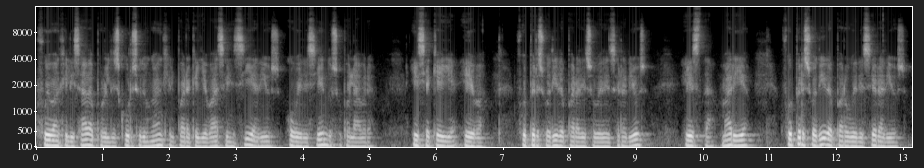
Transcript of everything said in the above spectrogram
fue evangelizada por el discurso de un ángel para que llevase en sí a Dios obedeciendo su palabra. Y si aquella Eva fue persuadida para desobedecer a Dios, esta María fue persuadida para obedecer a Dios,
